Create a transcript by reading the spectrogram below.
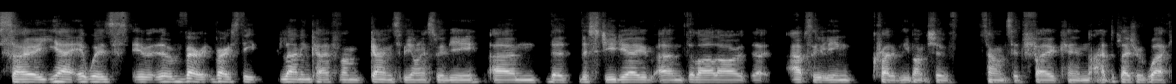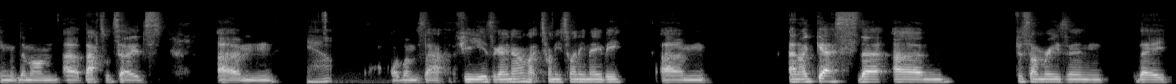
so yeah, it was, it was a very very steep learning curve. If I'm going to be honest with you, um, the the studio, um, Dlala, are absolutely incredibly bunch of talented folk, and I had the pleasure of working with them on uh, Battletoads. Um, yeah, when was that? A few years ago now, like 2020 maybe. Um, and I guess that um, for some reason they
